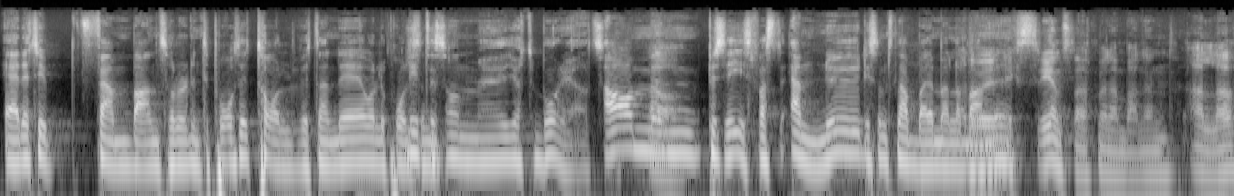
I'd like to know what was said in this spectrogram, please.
är det typ fem band så håller det inte på till tolv utan det håller på liksom... Lite som eh, Göteborg alltså. Ja, men precis. Fast ännu liksom snabbare mellan Ja, det var banden. extremt snabbt mellan banden. Alla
